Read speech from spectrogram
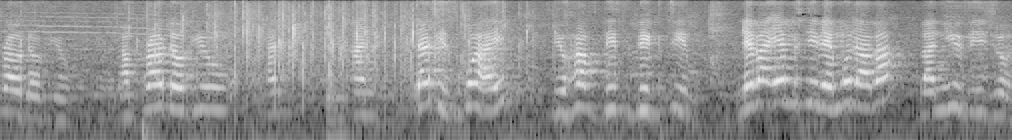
proud of you. I'm proud of you and, and that is why you have this big team. Ne ba mc bemulaba ba new vision.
